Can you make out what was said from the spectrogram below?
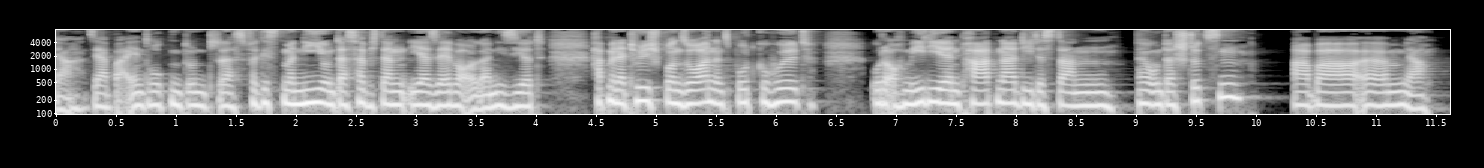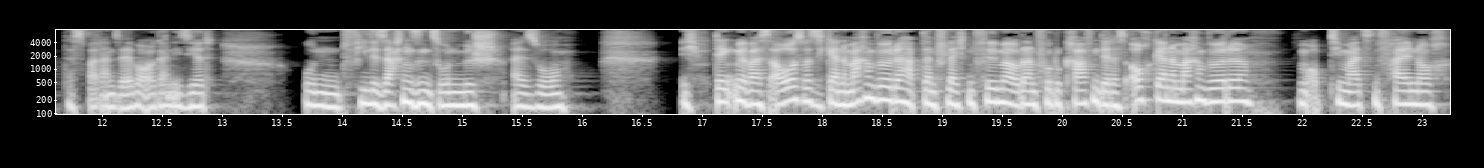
ja sehr beeindruckend und das vergisst man nie und das habe ich dann eher selber organisiert. Habe mir natürlich Sponsoren ins Boot geholt oder auch Medienpartner, die das dann äh, unterstützen, aber ähm, ja, das war dann selber organisiert. Und viele Sachen sind so ein Misch. Also ich denke mir was aus, was ich gerne machen würde, habe dann vielleicht einen Filmer oder einen Fotografen, der das auch gerne machen würde. Im optimalsten Fall noch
